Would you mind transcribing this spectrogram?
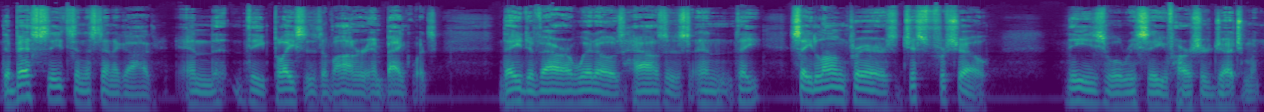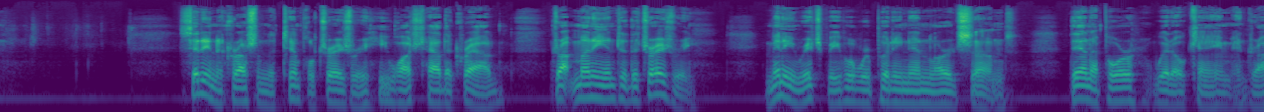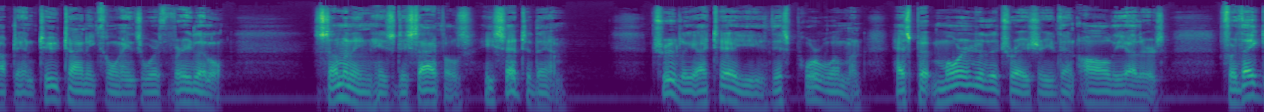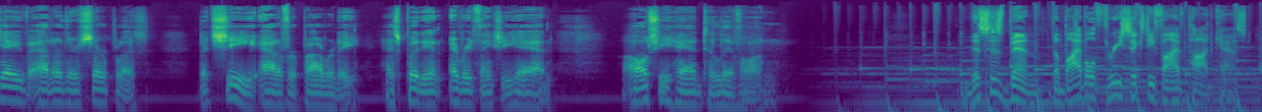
the best seats in the synagogue, and the, places of honor in banquets. They devour widows' houses and they say long prayers just for show. These will receive harsher judgment. Sitting across from the temple treasury, he watched how the crowd dropped money into the treasury. Many rich people were putting in large sums. Then a poor widow came and dropped in two tiny coins worth very little. Summoning his disciples, he said to them, Truly, I tell you, this poor woman has put more into the treasury than all the others, for they gave out of their surplus, but she, out of her poverty, has put in everything she had, all she had to live on. This has been the Bible 365 podcast,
